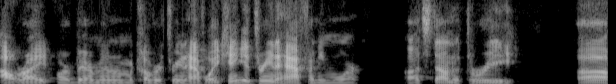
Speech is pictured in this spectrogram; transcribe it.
outright or bare minimum a cover three and a half? Well, you can't get three and a half anymore. Uh, it's down to three. Uh,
